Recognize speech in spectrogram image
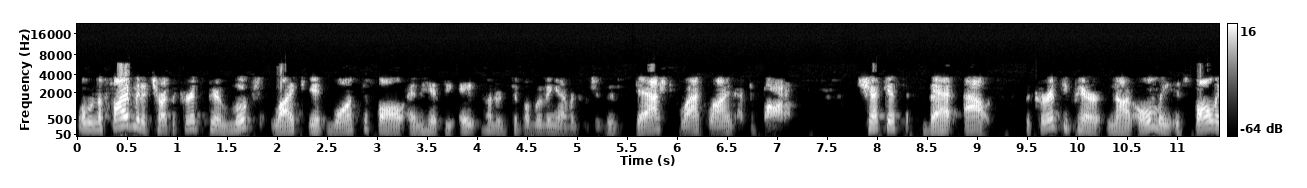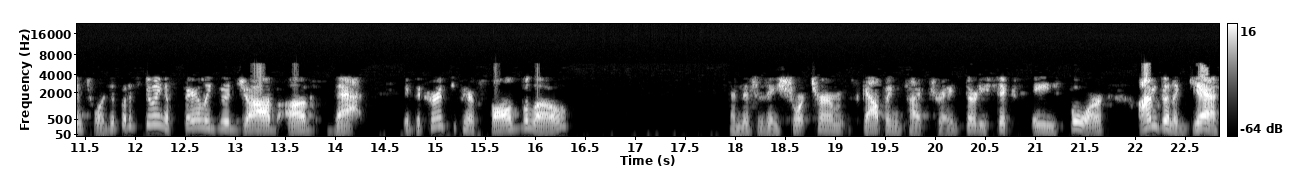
Well, in the five minute chart, the currency pair looks like it wants to fall and hit the 800 simple moving average, which is this dashed black line at the bottom. Checketh that out. The currency pair not only is falling towards it, but it's doing a fairly good job of that. If the currency pair falls below, and this is a short-term scalping type trade, 36.84, I'm going to guess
